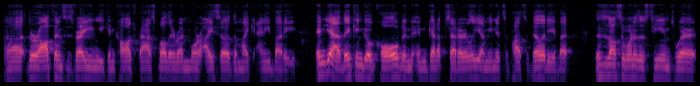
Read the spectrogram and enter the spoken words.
Uh, their offense is very unique in college basketball. They run more ISO than like anybody. And yeah, they can go cold and, and get upset early. I mean, it's a possibility, but this is also one of those teams where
